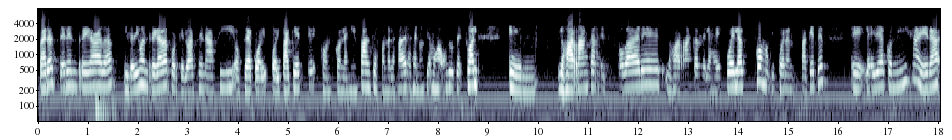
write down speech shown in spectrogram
para ser entregada, y le digo entregada porque lo hacen así, o sea, cual, cual paquete con, con las infancias, cuando las madres denunciamos abuso sexual, eh, los arrancan de hogares, los arrancan de las escuelas como si fueran paquetes. Eh, la idea con mi hija era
